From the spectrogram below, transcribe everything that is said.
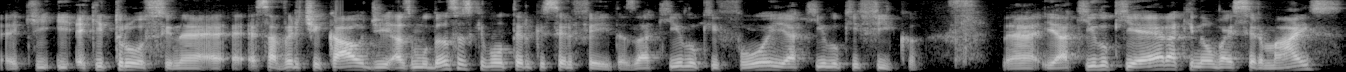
é que, é que trouxe né, é, é, essa vertical de as mudanças que vão ter que ser feitas, aquilo que foi e aquilo que fica. Né? E aquilo que era que não vai ser mais,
